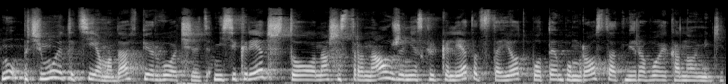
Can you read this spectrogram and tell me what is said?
Ну, почему эта тема, да, в первую очередь? Не секрет, что наша страна уже несколько лет отстает по темпам роста от мировой экономики.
